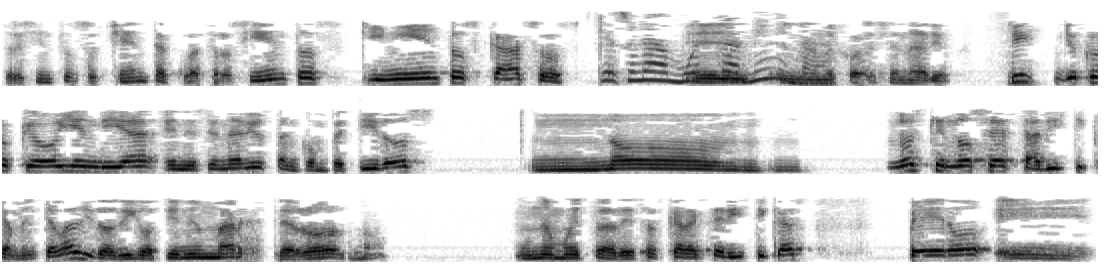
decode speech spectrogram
380, 400, 500 casos. Que es una muestra mínima. En el mejor escenario. Sí, yo creo que hoy en día, en escenarios tan competidos, no no es que no sea estadísticamente válido, digo, tiene un margen de error, ¿no? Una muestra de esas características, pero eh,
